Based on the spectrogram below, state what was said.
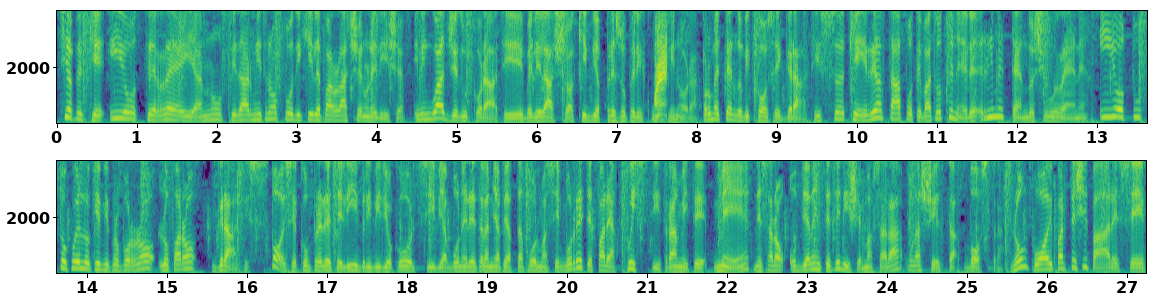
sia perché io terrei a non fidarmi troppo di chi le parolacce non le dice. I linguaggi edulcorati ve li lascio a chi vi ha preso per il culo finora, promettendovi cose gratis che in realtà potevate ottenere rimettendoci un rene. Io tutto quello che vi proporrò lo farò gratis. Poi se comprerete libri, videocorsi, vi abbonerete alla mia piattaforma, se vorrete fare acquisti tramite me, ne sarò ovviamente felice, ma sarà una scelta vostra. Non puoi partecipare se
